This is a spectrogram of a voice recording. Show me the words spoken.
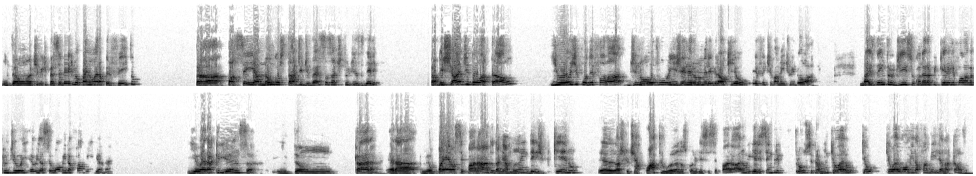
Então eu tive que perceber que meu pai não era perfeito, para passei a não gostar de diversas atitudes dele, para deixar de idolatrá-lo e hoje poder falar de novo em gênero, número e grau que eu efetivamente o idolatro. Mas dentro disso, quando eu era pequeno, ele falava que um dia eu, ia ser o homem da família, né? E eu era criança, então, cara, era meu pai era separado da minha mãe desde pequeno. É, eu acho que eu tinha quatro anos quando eles se separaram e ele sempre trouxe para mim que eu era que eu, que eu era o homem da família na casa.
